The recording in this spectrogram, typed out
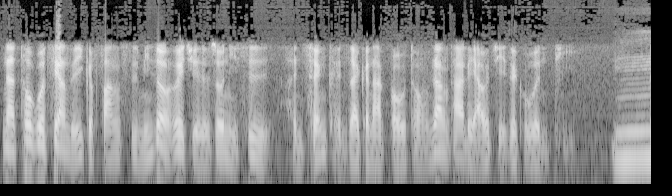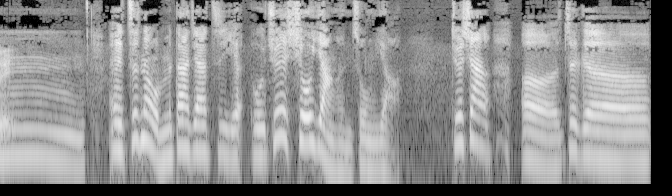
那透过这样的一个方式，民众也会觉得说你是很诚恳在跟他沟通，让他了解这个问题。嗯，哎，真的，我们大家自己，我觉得修养很重要。就像呃，这个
